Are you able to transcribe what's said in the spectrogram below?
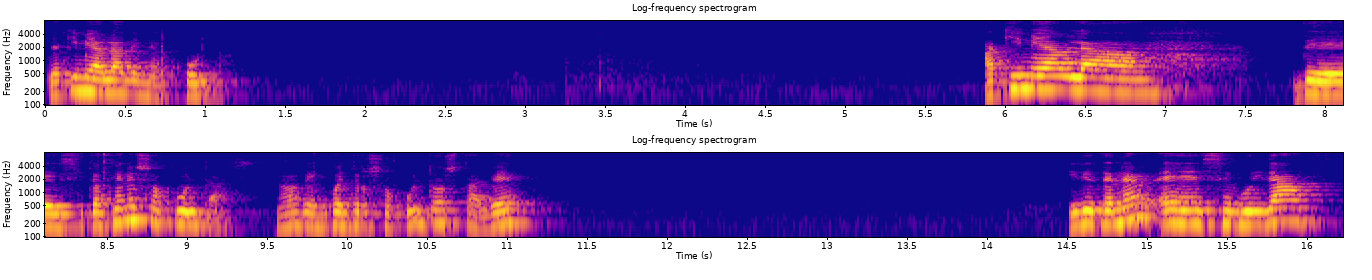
y aquí me habla de Mercurio. Aquí me habla de situaciones ocultas, ¿no? de encuentros ocultos tal vez, y de tener eh, seguridad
